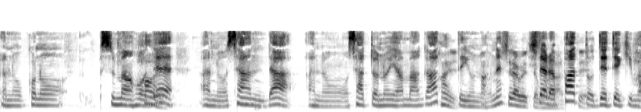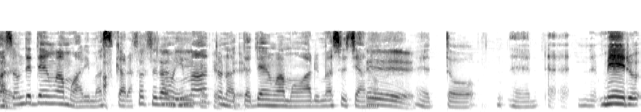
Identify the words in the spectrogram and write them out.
あのこのスマホで、はい。あの三田、あの里の山がっていうのをね、はいあ調べてしたらパッと出てきます、はい。んで電話もありますから、あそちらにもう今となって電話もありますし、あのええ。えっとえーメール、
